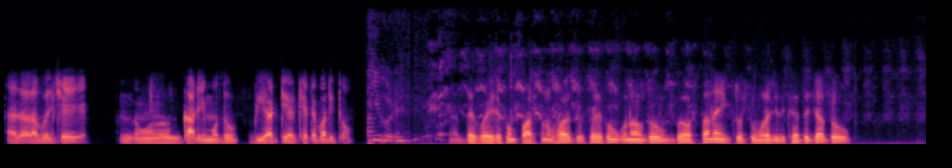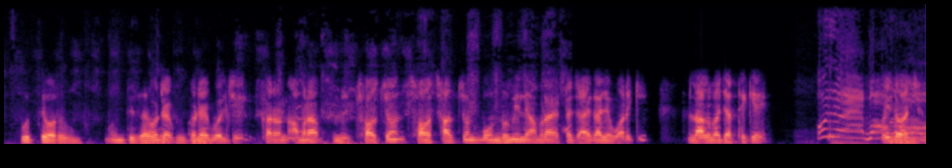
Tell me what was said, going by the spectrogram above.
হ্যাঁ দাদা বলছি গাড়ির মধ্যে বিয়ার টিয়ার খেতে পারি তো? দেখো এরকম পার্সোনাল ভাবে তো সেরকম কোনো তো ব্যবস্থা নেই। তো তোমরা যদি খেতে চাও তো করতে পারো ইন্তজার ওটাই ওটাই বলছি। কারণ আমরা ছজন ছ সাতজন বন্ধু মিলে আমরা একটা জায়গা যাব আর কি লালবাজার থেকে। বুঝতে পারছেন?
